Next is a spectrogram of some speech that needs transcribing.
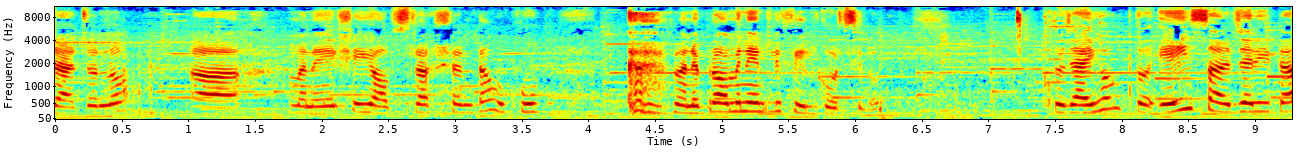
যার জন্য মানে সেই অবস্ট্রাকশনটা ও খুব মানে প্রমিনেন্টলি ফিল করছিল। তো যাই হোক, তো এই সার্জারিটা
